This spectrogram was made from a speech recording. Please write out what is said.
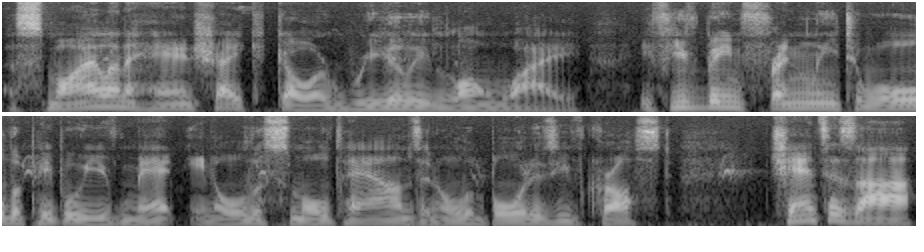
A smile and a handshake go a really long way. If you've been friendly to all the people you've met in all the small towns and all the borders you've crossed, chances are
